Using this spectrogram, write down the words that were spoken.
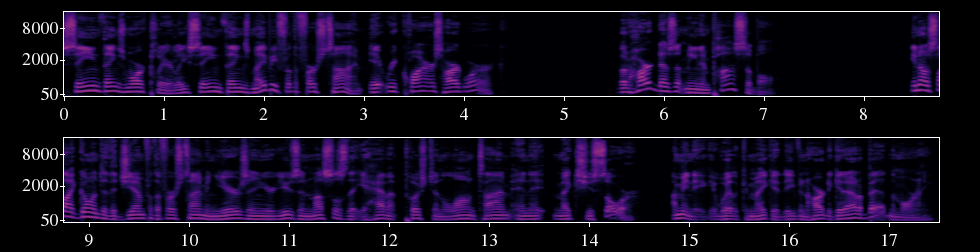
Seeing things more clearly, seeing things maybe for the first time, it requires hard work. But hard doesn't mean impossible. You know, it's like going to the gym for the first time in years and you're using muscles that you haven't pushed in a long time and it makes you sore. I mean, it, well, it can make it even hard to get out of bed in the morning,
